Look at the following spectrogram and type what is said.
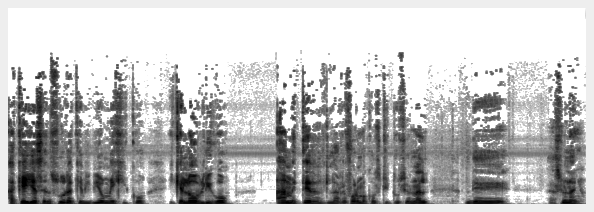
aquella censura que vivió México y que lo obligó a meter la reforma constitucional de hace un año.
